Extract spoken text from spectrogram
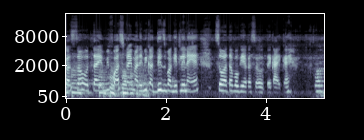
कसं होतं आहे मी फर्स्ट टाईम आले. मी कधीच बघितली नाही आहे सो आता बघूया कसं होतं आहे काय काय.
